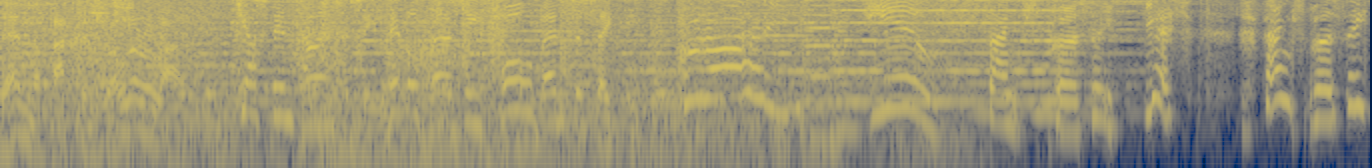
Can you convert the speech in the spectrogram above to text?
Then the Fat Controller arrived, just in time to see little Percy pull Ben to safety. Hooray! Phew! Thanks, Percy. Yes, thanks, Percy.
